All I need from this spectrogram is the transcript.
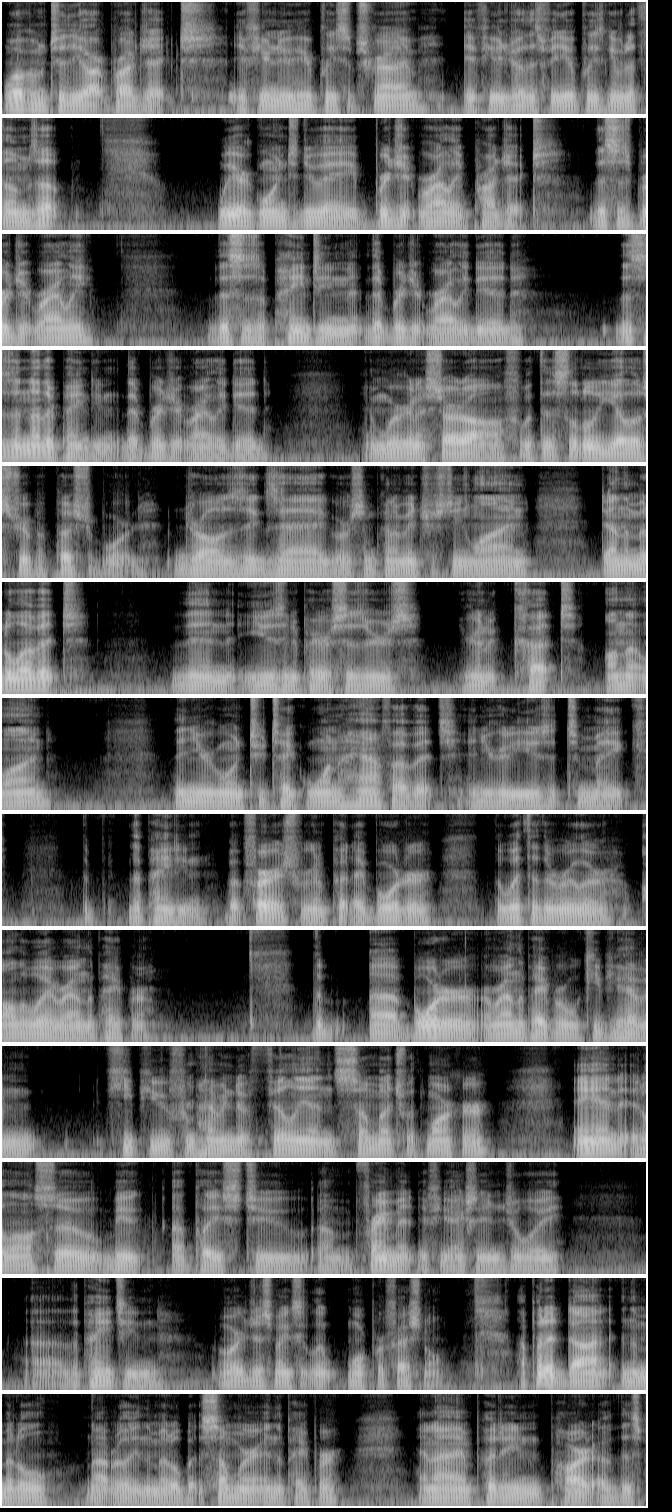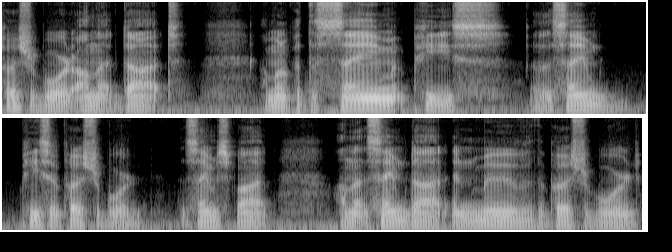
Welcome to the art project. If you're new here, please subscribe. If you enjoy this video, please give it a thumbs up. We are going to do a Bridget Riley project. This is Bridget Riley. This is a painting that Bridget Riley did. This is another painting that Bridget Riley did. And we're going to start off with this little yellow strip of poster board. Draw a zigzag or some kind of interesting line down the middle of it. Then using a pair of scissors, you're going to cut on that line then you're going to take one half of it and you're going to use it to make the, the painting. But first, we're going to put a border the width of the ruler all the way around the paper. The uh, border around the paper will keep you having keep you from having to fill in so much with marker and it'll also be a, place to um, frame it if you actually enjoy uh, the painting or it just makes it look more professional. I put a dot in the middle not really in the middle, but somewhere in the paper. And I am putting part of this poster board on that dot. I'm going to put the same piece, uh, the same piece of poster board, the same spot on that same dot and move the poster board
